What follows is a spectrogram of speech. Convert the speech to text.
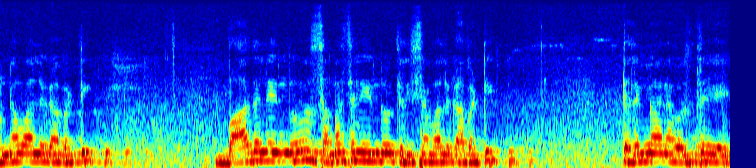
ఉన్నవాళ్ళు కాబట్టి బాధలేందో సమస్యలేందో తెలిసిన వాళ్ళు కాబట్టి తెలంగాణ వస్తే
